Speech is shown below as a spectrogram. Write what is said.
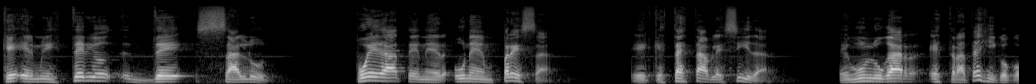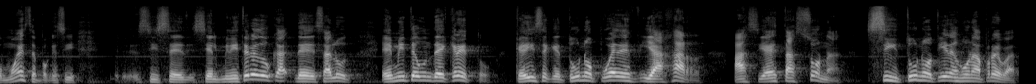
que el Ministerio de Salud pueda tener una empresa eh, que está establecida en un lugar estratégico como este, porque si, si, el Ministerio de Salud emite un decreto que dice que tú no puedes viajar hacia esta zona si tú no tienes una prueba,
